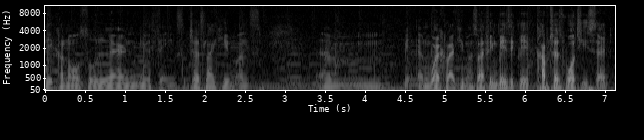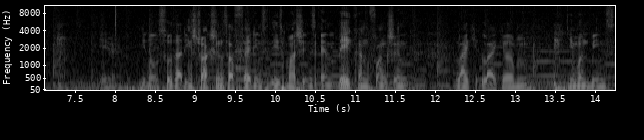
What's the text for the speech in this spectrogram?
they can also learn new things just like humans. Um, and work like humans. So I think basically it captures what you said, Yeah. you know, so that instructions are fed into these machines and they can function like like um, human beings.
